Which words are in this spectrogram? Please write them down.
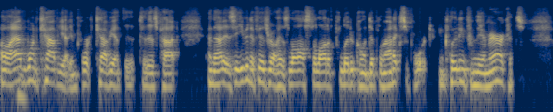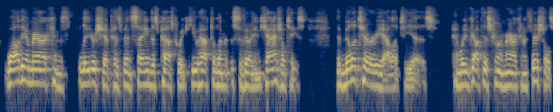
I'll add one caveat, important caveat to, to this, Pat, and that is even if Israel has lost a lot of political and diplomatic support, including from the Americans, while the Americans' leadership has been saying this past week, you have to limit the civilian casualties, the military reality is, and we've got this from American officials,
